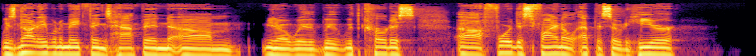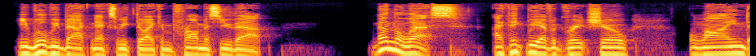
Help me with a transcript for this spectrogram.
was not able to make things happen. Um, you know, with with, with Curtis uh, for this final episode here. He will be back next week, though. I can promise you that. Nonetheless, I think we have a great show lined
